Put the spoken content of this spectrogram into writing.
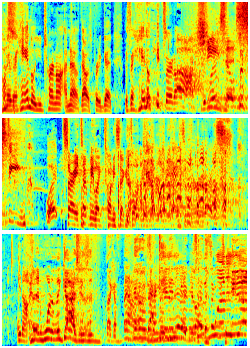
and there's a handle you turn on. I know that was pretty good. There's a handle you turn on. Oh, The room fills with Jesus. steam. What? Sorry, it took me like 20 seconds longer than everybody else in the room. You know, and then one of the guys is like a back back in his head. You're like, what is that?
